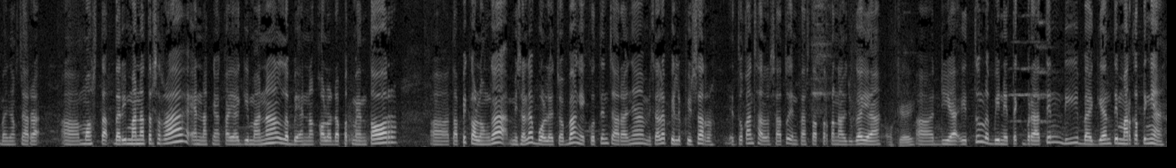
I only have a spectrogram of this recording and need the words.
banyak cara. Uh, mau start dari mana terserah, enaknya kayak gimana, lebih enak kalau dapat mentor. Uh, tapi kalau enggak, misalnya boleh coba ngikutin caranya, misalnya Philip Fisher, itu kan salah satu investor terkenal juga ya. Oke. Uh, dia itu lebih nitik beratin di bagian tim marketingnya.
